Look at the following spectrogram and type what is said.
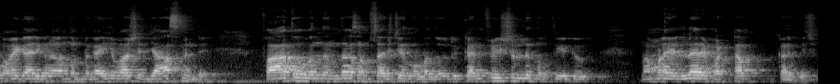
കുറേ കാര്യങ്ങൾ നടന്നിട്ടുണ്ട് കഴിഞ്ഞ പ്രാവശ്യം ജാസ്മിന്റെ ഫാദർ വന്ന് എന്താ സംസാരിച്ചെന്നുള്ളത് ഒരു കൺഫ്യൂഷനിൽ നിർത്തിയിട്ട് നമ്മളെ എല്ലാവരും വട്ടം കളിപ്പിച്ചു.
